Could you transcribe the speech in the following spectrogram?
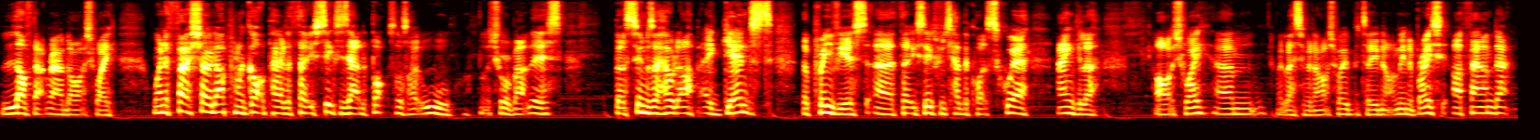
love that round archway. When it first showed up and I got a pair of the 36s out of the box, I was like, ooh, I'm not sure about this. But as soon as I held it up against the previous uh, 36, which had the quite square angular archway, um, less of an archway, but you know what I mean, a brace, I found that,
